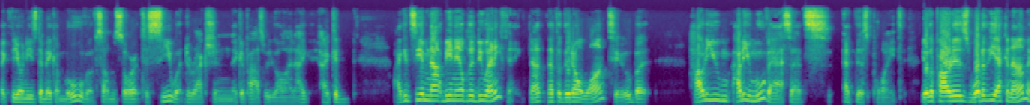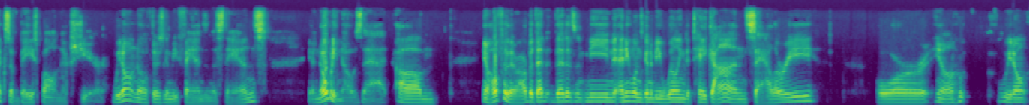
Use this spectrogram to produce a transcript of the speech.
like Theo needs to make a move of some sort to see what direction they could possibly go in. I I could I could see him not being able to do anything. Not not that they don't want to, but how do you how do you move assets at this point? The other part is what are the economics of baseball next year? We don't know if there's going to be fans in the stands. You know, nobody knows that. Um, you know, hopefully there are, but that that doesn't mean anyone's going to be willing to take on salary or you know we don't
